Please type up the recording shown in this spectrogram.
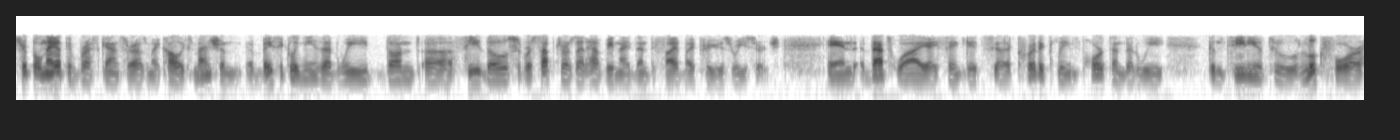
triple negative breast cancer, as my colleagues mentioned, basically means that we don't uh, see those receptors that have been identified by previous research. And that's why I think it's uh, critically important that we continue to look for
